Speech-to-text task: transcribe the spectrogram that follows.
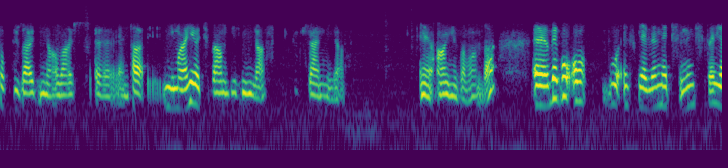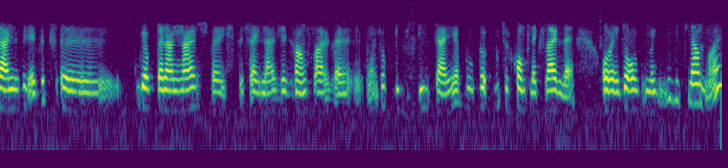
çok güzel binalar. E, yani ta, mimari açıdan bir miras, kültürel miras e, aynı zamanda. E, ve bu o, bu eski evlerin hepsini işte yerli bir edip e, gökdelenler ve işte şeyler, rezidanslar ve yani çok büyük bir hikaye bu, bu, bu tür komplekslerle orayı doldurma gibi bir plan var.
